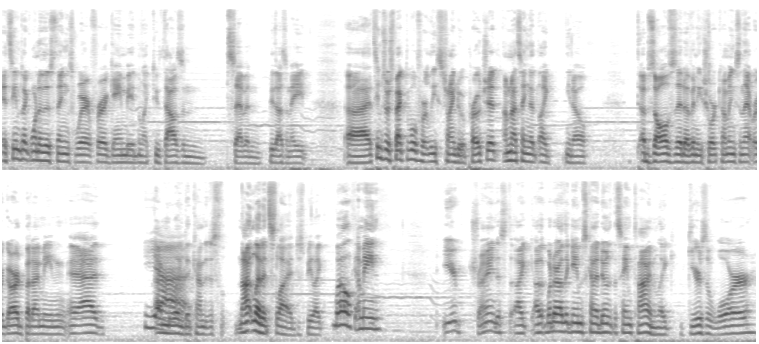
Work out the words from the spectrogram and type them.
It seems like one of those things where for a game made in like 2007, 2008, uh, it seems respectable for at least trying to approach it. I'm not saying that like, you know, absolves it of any shortcomings in that regard. But I mean, I, yeah. I'm willing to kind of just not let it slide. Just be like, well, I mean, you're trying to st- like uh, what are other games kind of doing at the same time? Like Gears of War,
